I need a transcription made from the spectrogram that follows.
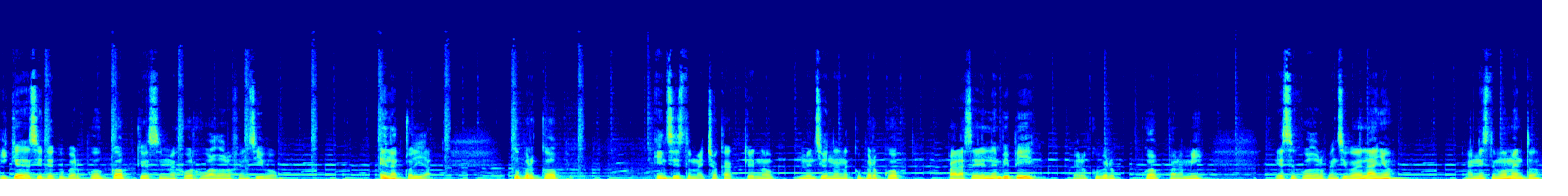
Y qué decir de Cooper Cup, que es el mejor jugador ofensivo en la actualidad. Cooper Cup, insisto, me choca que no mencionen a Cooper Cup para ser el MVP, pero Cooper Cup para mí es el jugador ofensivo del año. En este momento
